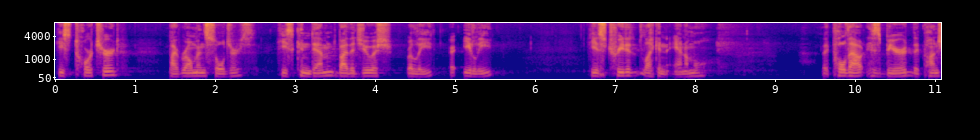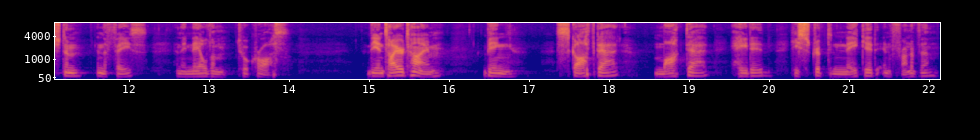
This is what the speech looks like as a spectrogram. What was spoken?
He's tortured by Roman soldiers. He's condemned by the Jewish elite. elite. He is treated like an animal. They pulled out his beard, they punched him in the face, and they nailed him to a cross. The entire time, being scoffed at, mocked at, hated, He's stripped naked in front of them,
